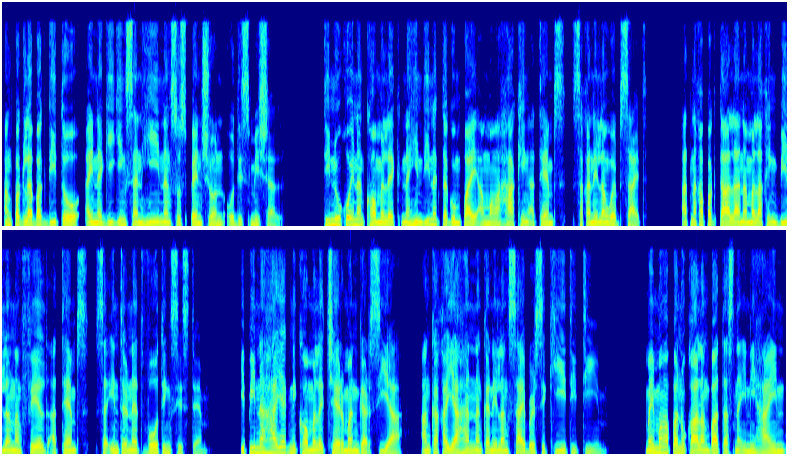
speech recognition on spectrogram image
ang paglabag dito ay nagiging sanhi ng suspension o dismissal. Tinukoy ng COMELEC na hindi nagtagumpay ang mga hacking attempts sa kanilang website at nakapagtala ng malaking bilang ng failed attempts sa internet voting system. Ipinahayag ni COMELEC Chairman Garcia ang kakayahan ng kanilang cybersecurity team. May mga panukalang batas na inihain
